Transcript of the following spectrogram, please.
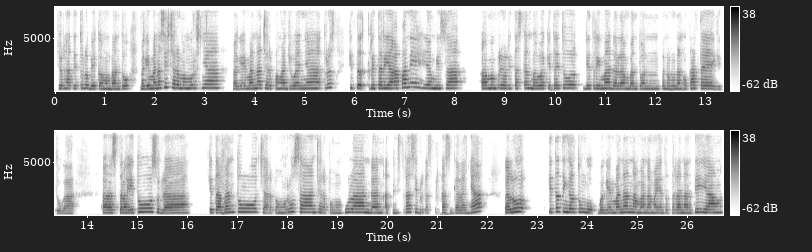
curhat itu lebih ke membantu bagaimana sih cara mengurusnya bagaimana cara pengajuannya terus kita kriteria apa nih yang bisa uh, memprioritaskan bahwa kita itu diterima dalam bantuan penurunan UKT gitu kak. Uh, setelah itu sudah kita bantu cara pengurusan cara pengumpulan dan administrasi berkas-berkas segalanya. Lalu kita tinggal tunggu bagaimana nama-nama yang tertera nanti yang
